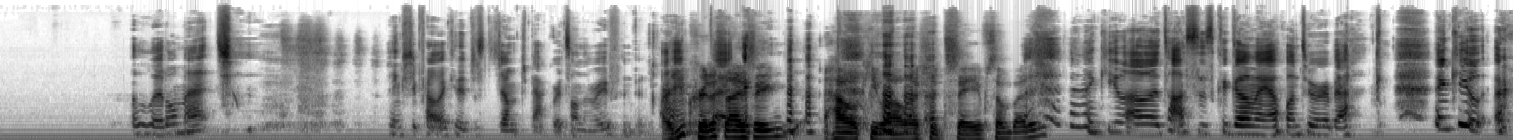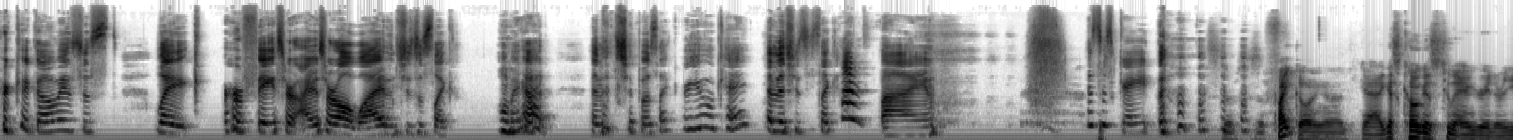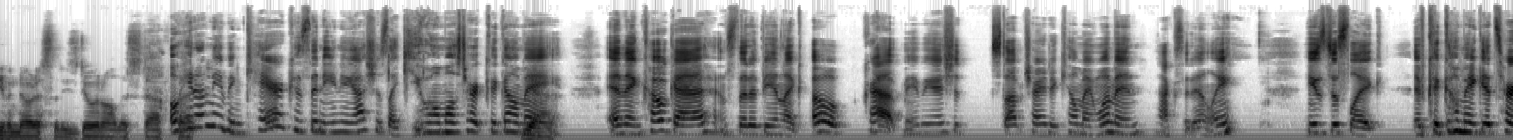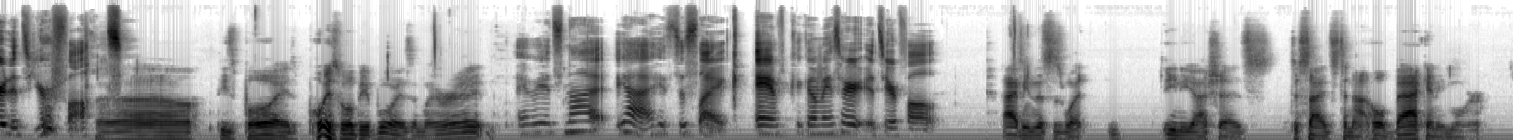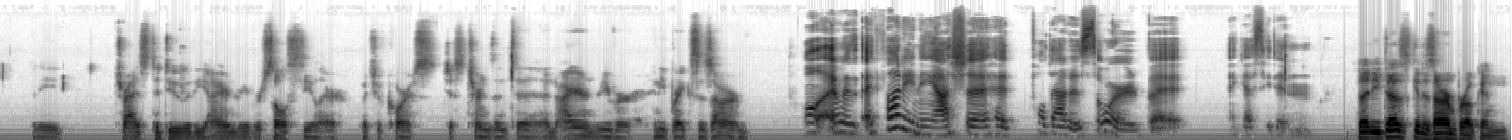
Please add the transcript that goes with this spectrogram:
a little much. I think she probably could have just jumped backwards on the roof and been fine, Are you but- criticizing how Kilala should save somebody? And then Kilala tosses Kagome up onto her back. And Kil- is just like her face, her eyes are all wide, and she's just like, "Oh my god!" And then Shippo's like, "Are you okay?" And then she's just like, "I'm fine. This is great." There's a, there's a fight going on. Yeah, I guess Koga's too angry to even notice that he's doing all this stuff. oh, but- he doesn't even care because then Inuyasha's like, "You almost hurt Kagome," Yeah. and then Koga, instead of being like, "Oh crap, maybe I should stop trying to kill my woman accidentally," he's just like, "If Kagome gets hurt, it's your fault." Oh, these boys. Boys will be boys, am I right? I mean, it's not. Yeah, he's just like, hey, if Kagome's hurt, it's your fault. I mean, this is what Inuyasha is, decides to not hold back anymore. And he tries to do the Iron Reaver Soul Stealer, which of course just turns into an Iron Reaver and he breaks his arm. Well, I was. I thought Inuyasha had pulled out his sword, but I guess he didn't. But he does get his arm broken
